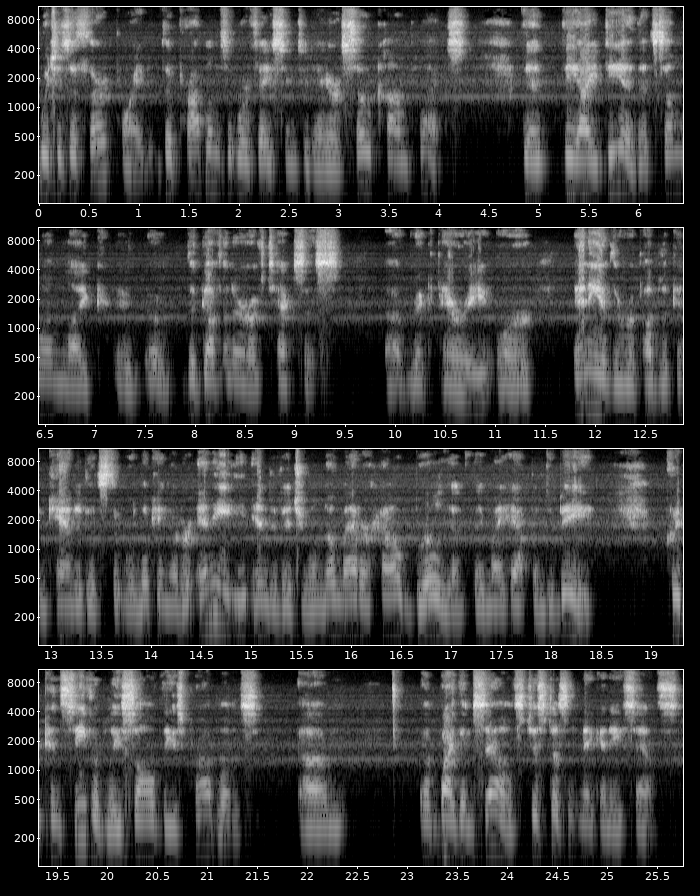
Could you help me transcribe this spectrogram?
which is a third point. The problems that we're facing today are so complex that the idea that someone like uh, uh, the governor of Texas, uh, Rick Perry, or any of the Republican candidates that we're looking at, or any individual, no matter how brilliant they may happen to be, could conceivably solve these problems um, uh, by themselves just doesn't make any sense.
